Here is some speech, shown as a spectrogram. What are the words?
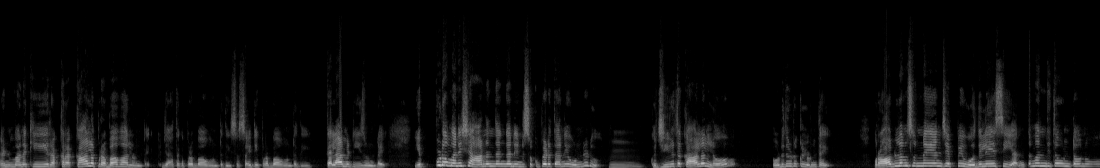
అండ్ మనకి రకరకాల ప్రభావాలు ఉంటాయి. జాతక ప్రభావం ఉంటుంది సొసైటీ ప్రభావం ఉంటుంది కెలామిటీస్ ఉంటాయి. ఎప్పుడో మనిషి ఆనందంగా నిన్ను సుఖపెడతానే ఉండడు. ఒక జీవిత కాలంలో ఒడిదుడుకులు ఉంటాయి. ప్రాబ్లమ్స్ ఉన్నాయని చెప్పి వదిలేసి ఎంతమందితో ఉంటావు నువ్వు?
